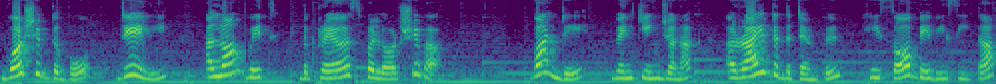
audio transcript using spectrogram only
worshipped the bow daily along with the prayers for Lord Shiva. One day, when King Janak arrived at the temple, he saw baby Sita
